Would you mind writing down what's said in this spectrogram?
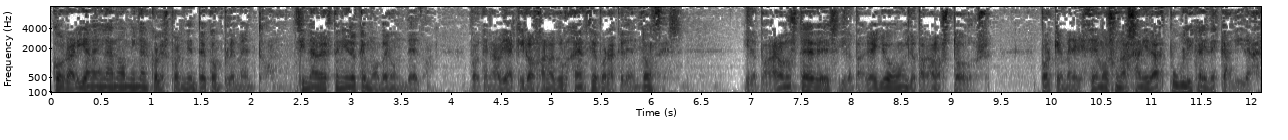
cobrarían en la nómina el correspondiente complemento, sin haber tenido que mover un dedo, porque no había quirófano de urgencia por aquel entonces. Y lo pagaron ustedes, y lo pagué yo, y lo pagamos todos, porque merecemos una sanidad pública y de calidad,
